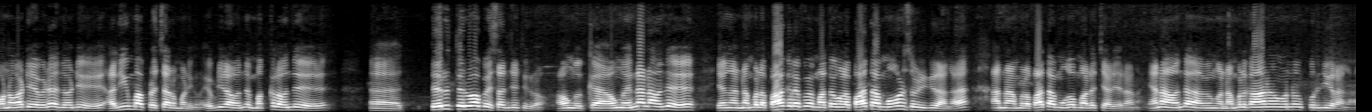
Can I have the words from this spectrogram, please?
போன வாட்டியை விட இந்த வாட்டி அதிகமாக பிரச்சாரம் பண்ணிக்கிறோம். எப்படின்னா வந்து மக்களை வந்து தெரு தெருவாக போய் சந்திச்சுக்கிறோம். அவங்க க அவங்க என்னென்னா வந்து எங்கள் நம்மளை பார்க்குறப்ப மற்றவங்கள பார்த்தா முகம்னு சொல்லிக்கிறாங்க. ஆனால் நம்மளை பார்த்தா முகம் மலர்ச்சி அடைகிறாங்க ஏன்னா வந்து அவங்க நம்மளுக்கானவங்கன்னு புரிஞ்சுக்கிறாங்க.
